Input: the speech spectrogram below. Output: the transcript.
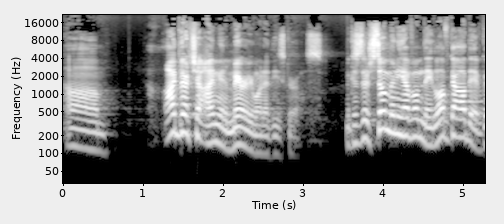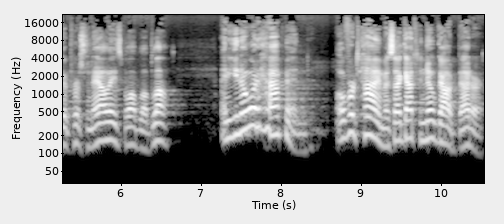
um, I bet you I'm going to marry one of these girls because there's so many of them. They love God, they have good personalities, blah, blah, blah. And you know what happened over time as I got to know God better?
